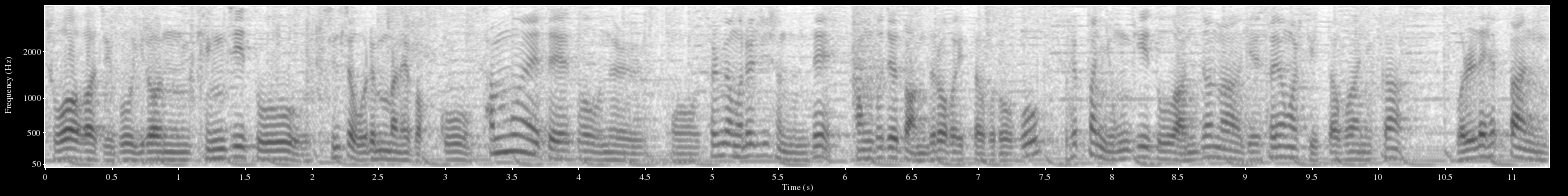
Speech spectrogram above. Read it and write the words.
좋아가지고 이런 갱지도 진짜 오랜만에 봤고 산무에 대해서 오늘 어, 설명을 해주셨는데 방부제도 안 들어가 있다 그러고 햇반 용기도 안전하게 사용할 수 있다고 하니까 원래 햇반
